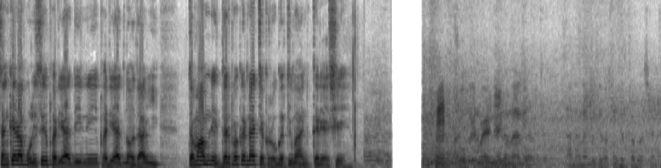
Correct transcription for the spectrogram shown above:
સંખેડા પોલીસે ફરિયાદીની ફરિયાદ નોંધાવી તમામને ધરપકડના ચક્રો ગતિમાન કર્યા છે. Thank બેઠી છે નાની આ નાના બધી હકીકત ખબર છે ને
